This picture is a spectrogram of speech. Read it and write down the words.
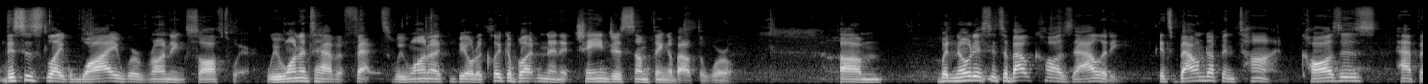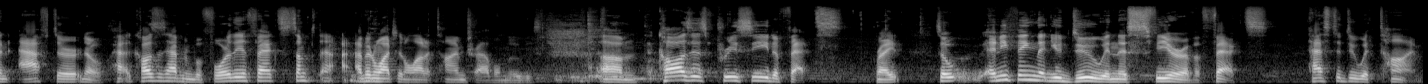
this is like why we're running software. We want it to have effects. We want to be able to click a button and it changes something about the world. Um, but notice it's about causality. It's bound up in time. Causes happen after, no, ha causes happen before the effects. Some, I've been watching a lot of time travel movies. Um, causes precede effects, right? So anything that you do in this sphere of effects has to do with time.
